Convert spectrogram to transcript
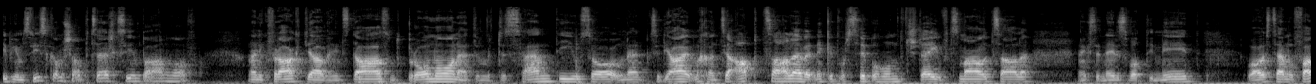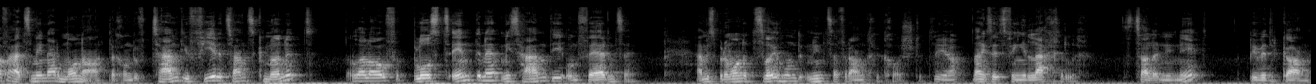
ich war im Swisscom-Shop zuerst im Bahnhof. Und dann habe ich gefragt, ja, wenn jetzt das und die Promo, dann hat er mir das Handy und so. Und dann hat er gesagt, ja, man könnte es ja abzahlen, wenn nicht was 700 Steine auf das Mal zahlen. Dann habe ich gesagt, nein, das wollte ich nicht. Und alles zusammen, auf Fall hat es mir dann monatlich und auf das Handy auf 24 Monate laufen, plus das Internet, mein Handy und Fernsehen. Haben es pro Monat 219 Franken gekostet. Ja. Dann habe ich gesagt, das finde ich lächerlich. Das zahle ich nicht. Bin wieder gegangen.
